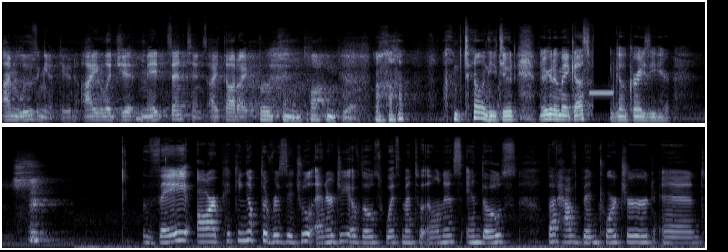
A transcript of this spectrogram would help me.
I'm losing it, dude. I legit mid sentence. I thought I. Heard someone talking to us. Uh-huh. I'm telling you, dude. They're gonna make us go crazy here. They are picking up the residual energy of those with mental illness and those that have been tortured and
